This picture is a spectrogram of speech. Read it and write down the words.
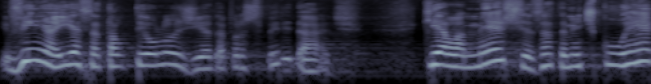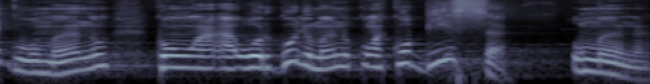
E vinha aí essa tal teologia da prosperidade, que ela mexe exatamente com o ego humano, com a, o orgulho humano, com a cobiça humana.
